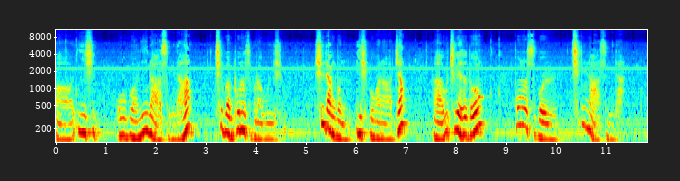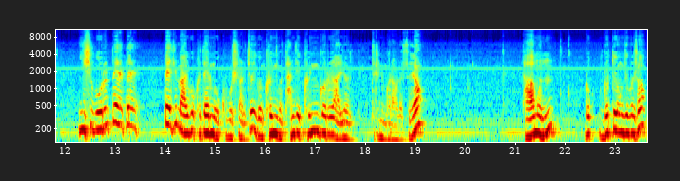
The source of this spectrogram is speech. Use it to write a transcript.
어, 25번이 어, 나왔습니다. 7번 보너스 브라고 20, 실당번 25가 나왔죠. 아, 우측에서도 보너스 볼 7이 나왔습니다. 25를 빼, 빼, 빼지 말고 그대로 놓고 보시라 그랬죠. 이건 근거, 단지 근거를 알려드리는 거라고 그랬어요. 다음은 로또 용지 분석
